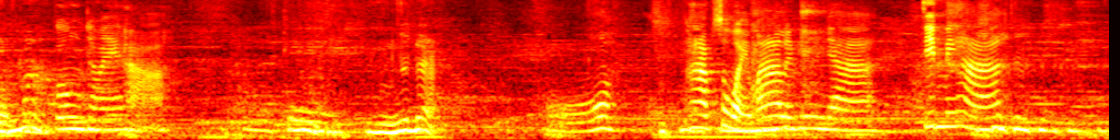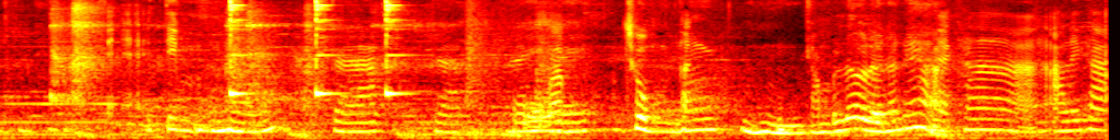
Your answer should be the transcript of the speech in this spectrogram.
ผมอะกุ้งใช่ไหมคะโอเคอืมนี่เนี่ยโอ้ภาพสวยมากเลยพี่วิญญา จิ้มไหมคะจิ้มจากจากไอ้ว่าไอ้ชุ่มทั้งอื้อหือทำเบลเลอร์เลยนะเนี่ยเนี่ยค่ะเอาเลยค่ะ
